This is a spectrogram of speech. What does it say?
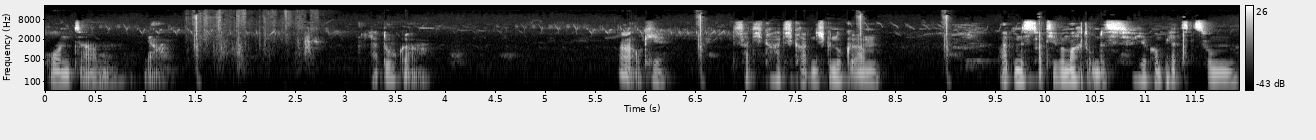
Und ähm, ja. Ladoga. Ah, okay. Das hatte ich, hatte ich gerade nicht genug ähm, administrative Macht, um das hier komplett zum,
